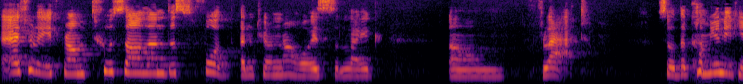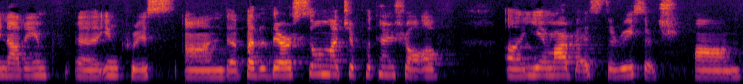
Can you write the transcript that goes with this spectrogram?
actually from 2004 until now is like um, flat. So the community not in, uh, increase, and, but there's so much potential of EMR-based research. Um,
